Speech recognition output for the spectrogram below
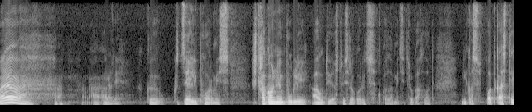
მაგრამ არ არის გრძელი ფორმის შთაგონებული აუდიოსთვის, როგორიც ყველა მიცით, რომ გახლავთ ნიკოს პოდკასტი,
